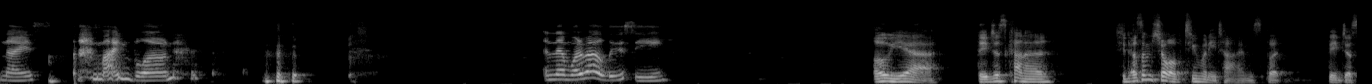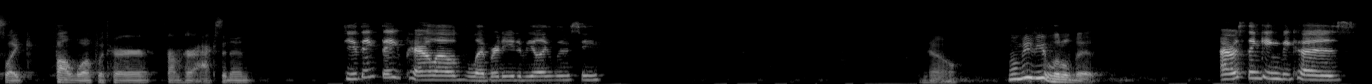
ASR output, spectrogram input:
Nice. Mind blown. And then what about Lucy? oh yeah. They just kind of she doesn't show up too many times, but they just like follow up with her from her accident. Do you think they paralleled Liberty to be like Lucy? No. Well, maybe a little bit. I was thinking because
